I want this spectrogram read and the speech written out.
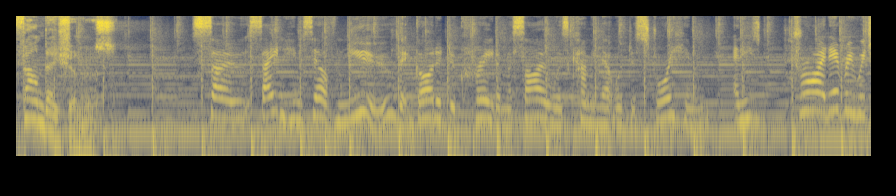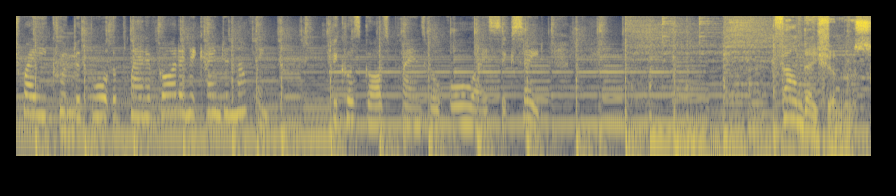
Foundations. So Satan himself knew that God had decreed a Messiah was coming that would destroy him, and he's tried every which way he could to thwart the plan of God, and it came to nothing. Because God's plans will always succeed. Foundations.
